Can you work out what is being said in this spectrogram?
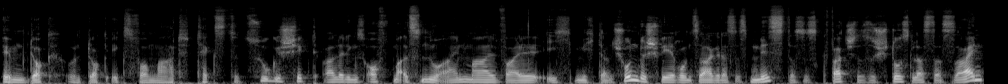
im Doc- und DocX-Format Texte zugeschickt. Allerdings oftmals nur einmal, weil ich mich dann schon beschwere und sage, das ist Mist, das ist Quatsch, das ist Stuss, lass das sein.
